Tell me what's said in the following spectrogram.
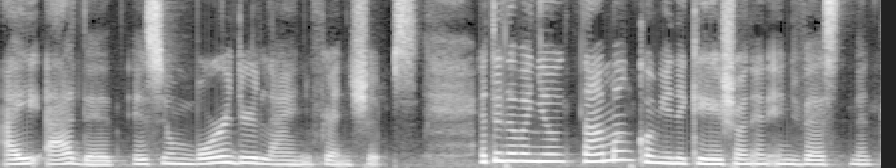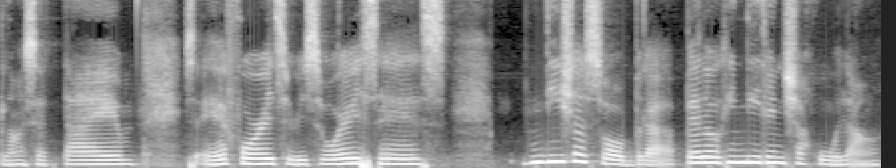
I added is yung borderline friendships. Ito naman yung tamang communication and investment lang sa time, sa effort, sa resources. Hindi siya sobra, pero hindi rin siya kulang.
